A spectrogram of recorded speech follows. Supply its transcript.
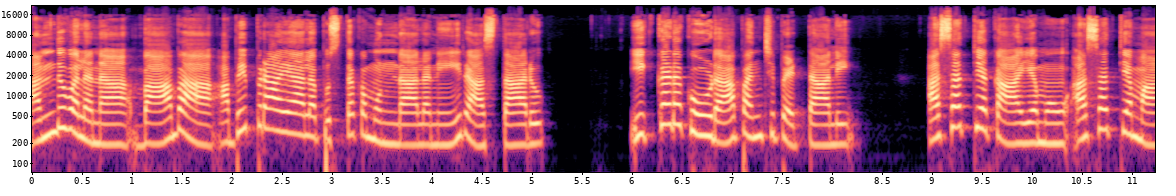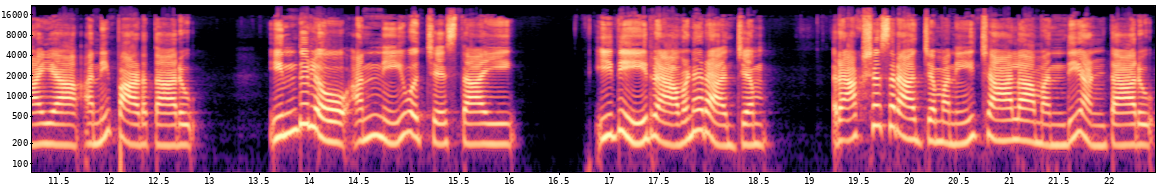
అందువలన బాబా అభిప్రాయాల పుస్తకం ఉండాలని రాస్తారు. ఇక్కడ కూడా పంచిపెట్టాలి. అసత్య కాయము అసత్య మాయ అని పాడతారు. ఇందులో అన్నీ వచ్చేస్తాయి. ఇది రావణ రాజ్యం. రాక్షస రాజ్యమని చాలామంది అంటారు.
